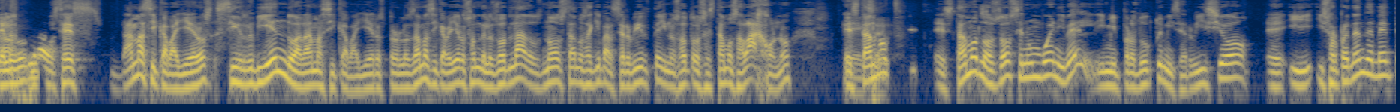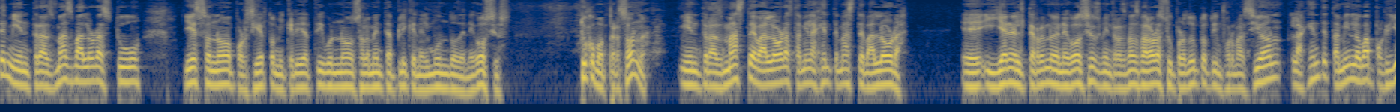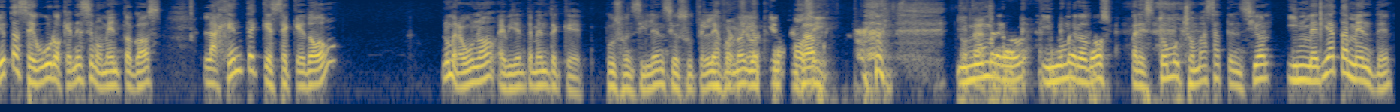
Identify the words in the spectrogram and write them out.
De los dos lados es damas y caballeros sirviendo a damas y caballeros, pero los damas y caballeros son de los dos lados. No estamos aquí para servirte y nosotros estamos abajo, ¿no? Estamos, estamos los dos en un buen nivel y mi producto y mi servicio, eh, y, sorprendentemente, mientras más valoras tú, y eso no, por cierto, mi querida tribu, no solamente aplica en el mundo de negocios, tú como persona, mientras más te valoras, también la gente más te valora. Eh, y ya en el terreno de negocios, mientras más valoras tu producto, tu información, la gente también lo va, porque yo te aseguro que en ese momento, Gus, la gente que se quedó, número uno, evidentemente que puso en silencio su teléfono, yo oh, y, número, y número dos, prestó mucho más atención. Inmediatamente,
